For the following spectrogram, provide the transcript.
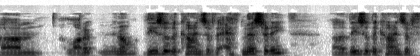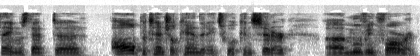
Um, a lot of, you know, these are the kinds of ethnicity. Uh, these are the kinds of things that uh, all potential candidates will consider uh, moving forward.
